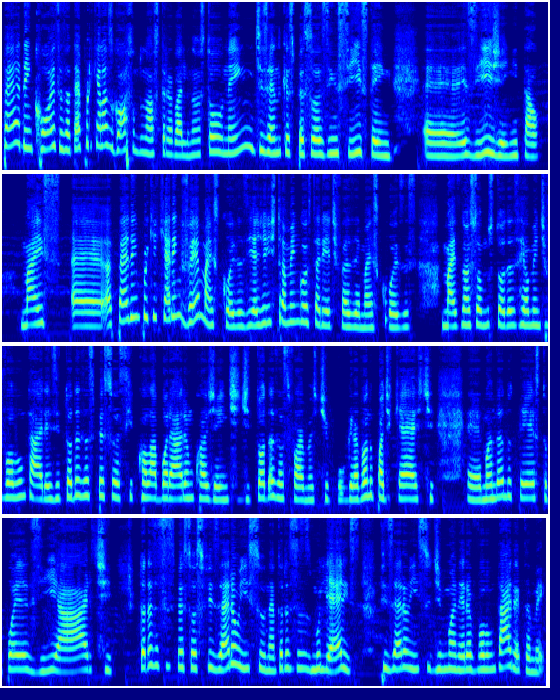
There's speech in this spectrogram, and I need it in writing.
pedem coisas até porque elas gostam do nosso trabalho. Não estou nem dizendo que as pessoas insistem, é, exigem e tal. Mas é, pedem porque querem ver mais coisas. E a gente também gostaria de fazer mais coisas. Mas nós somos todas realmente voluntárias. E todas as pessoas que colaboraram com a gente de todas as formas, tipo, gravando podcast, é, mandando texto, poesia, arte. Todas essas pessoas fizeram isso, né? Todas essas mulheres fizeram isso de maneira voluntária também.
